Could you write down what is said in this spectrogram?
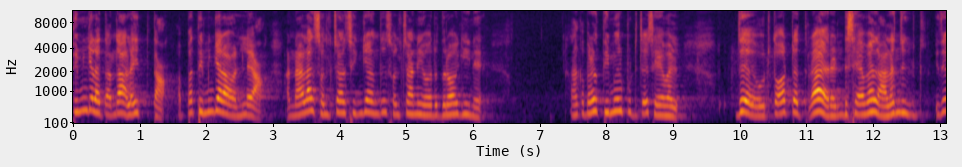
திமிங்கலத்தை வந்து அழைத்தான். அப்போ திமிங்கலம் வரலையா அதனால் சொல்லிச்சான் சிங்கம் வந்து சொல்லிச்சான் நீ ஒரு துரோகின்னு. அதுக்கப்புறம் திமிர் பிடிச்ச சேவல். இது ஒரு தோட்டத்தில் ரெண்டு சேவல் அலைஞ்சிக்கிட்டு இது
